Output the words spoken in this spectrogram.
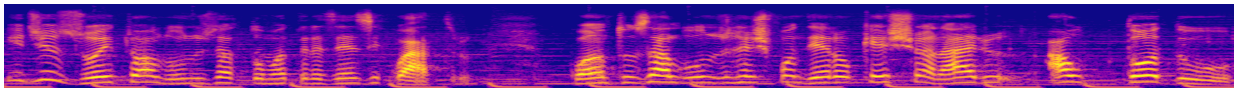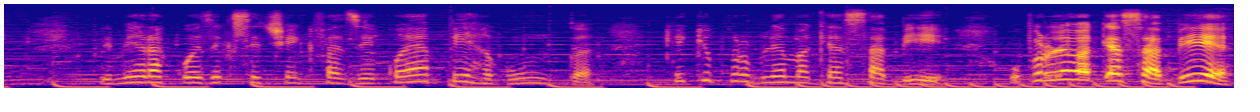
e 18 alunos da turma 304. Quantos alunos responderam ao questionário ao todo? Primeira coisa que você tinha que fazer, qual é a pergunta? O que, que o problema quer saber? O problema quer saber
